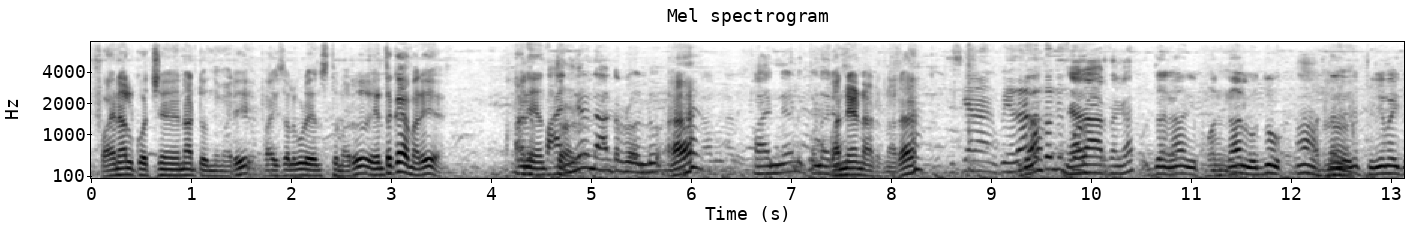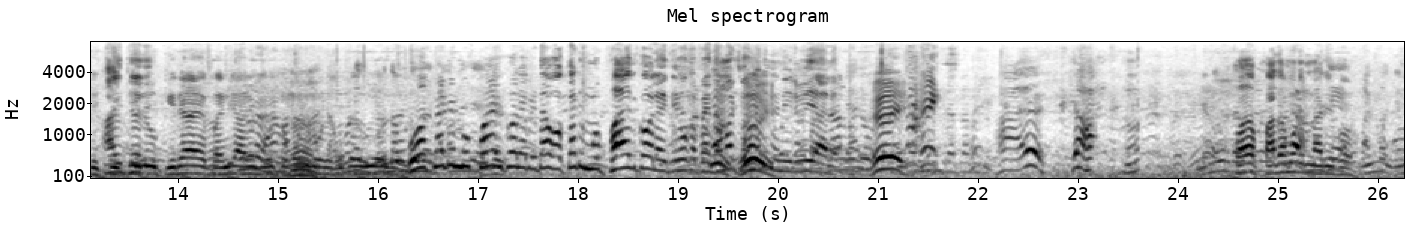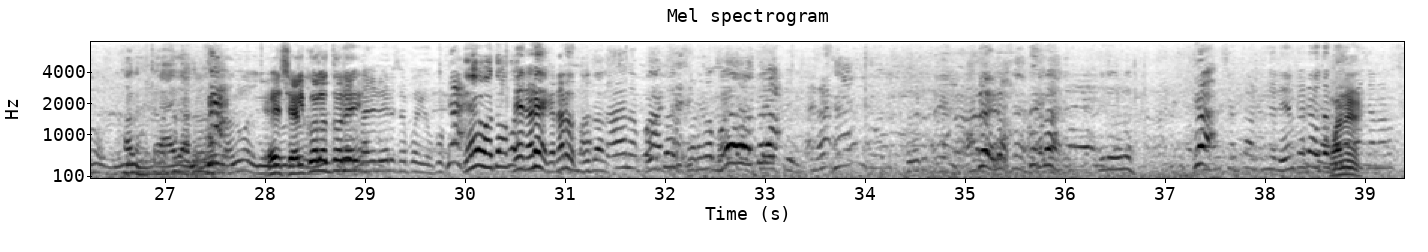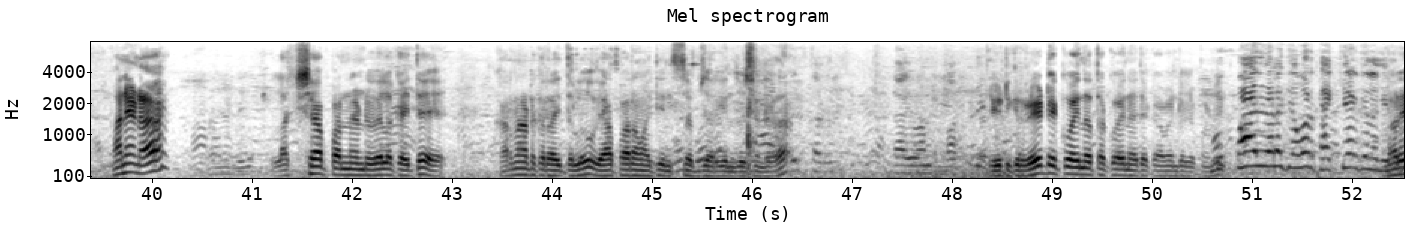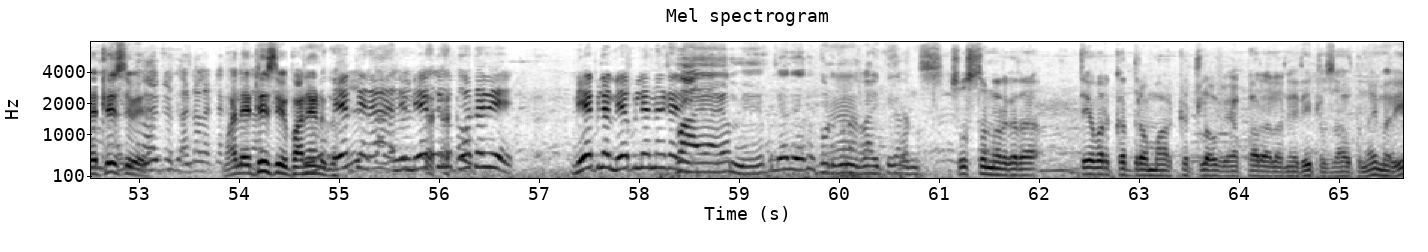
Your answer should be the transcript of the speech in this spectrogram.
ఫైనల్కి వచ్చినట్టుంది మరి. పైసలు కూడా ఎంచుతున్నారు. ఎంతకా మరి? అని. పన్నెండు అంటున్నారా? యథార్థంగా వద్దనా నీ పద్నాలుగు వద్దు. పిల్లమైతే చిక్కీలు కిరాయి బండి అది ఒక్కటి ముప్పై ఐదు కోలే బిడ్డ ఒక్కటి ముప్పై ఐదు కోలే. ఒక పెద్ద పదమూడున్నర అను. ఏ పన్నెండా. లక్ష పన్నెండు వేలకైతే కర్ణాటక రైతులు వ్యాపారం అయితే ఇంతసేపు జరిగింది చూసింది కదా. వీటికి రేట్ ఎక్కువైందా తక్కువైనా అయితే కామెంట్ చెప్పండి. మరి ఎట్లీస్ట్ ఇవి? మళ్ళీ ఎట్లీస్ట్ ఇవి పన్నెండుకు? చూస్తున్నారు కదా దేవరకద్ర మార్కెట్లో వ్యాపారాలు అనేది ఇట్లా సాగుతున్నాయి. మరి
